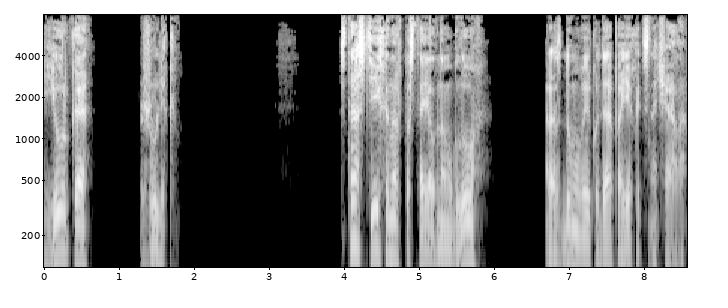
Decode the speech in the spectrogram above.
Юрка — жулик. Стас Тихонов постоял на углу, раздумывая, куда поехать сначала.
